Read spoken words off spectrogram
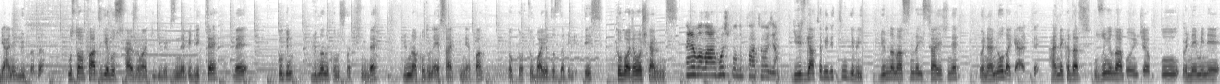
Yani Lübnan'ı. Mustafa Fatih Yavuz her zamanki gibi bizimle birlikte ve bugün Lübnan'ı konuşmak için de Lübnan Pod'un ev sahipliğini yapan Doktor Tuğba Yıldız'la birlikteyiz. Tuğba Hocam hoş geldiniz. Merhabalar, hoş bulduk Fatih Hocam. Girizgahta belirttiğim gibi Lübnan aslında İsrail için hep önemli ola geldi. Her ne kadar uzun yıllar boyunca bu önemini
